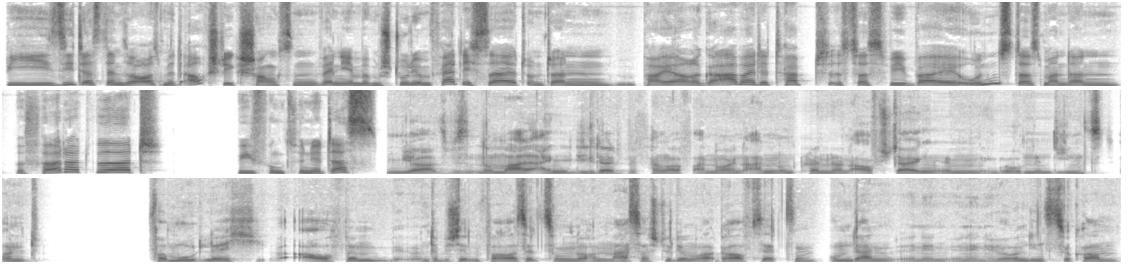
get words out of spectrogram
Wie sieht das denn so aus mit Aufstiegschancen, wenn ihr mit dem Studium fertig seid und dann ein paar Jahre gearbeitet habt? Ist das wie bei uns, dass man dann befördert wird? Wie funktioniert das? Ja, also wir sind normal eingegliedert. Wir fangen auf A9 an und können dann aufsteigen im gehobenen Dienst. Und vermutlich auch, wenn wir unter bestimmten Voraussetzungen noch ein Masterstudium draufsetzen, um dann in den, in den höheren Dienst zu kommen.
